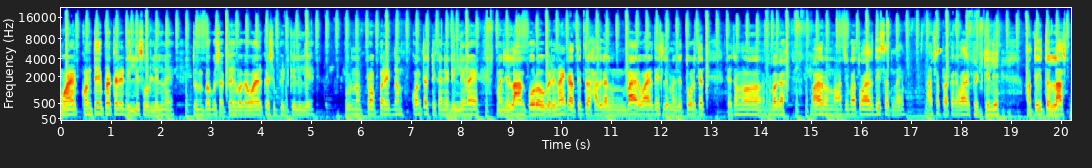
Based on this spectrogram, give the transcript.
वायर कोणत्याही प्रकारे ढिल्ली सोडलेली नाही. तुम्ही बघू शकता हे बघा वायर कशी फिट केलेली आहे. पूर्ण प्रॉपर एकदम कोणत्याच ठिकाणी ढिल्ली नाही आहे. म्हणजे लहान पोरं वगैरे नाही का तिथं हात घालून बाहेर वायर दिसले म्हणजे तोडतात. त्याच्यामुळं हे बघा बाहेरून अजिबात वायर दिसत नाही. अशा प्रकारे वायर फिट केली आहे. आता इथं लास्ट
